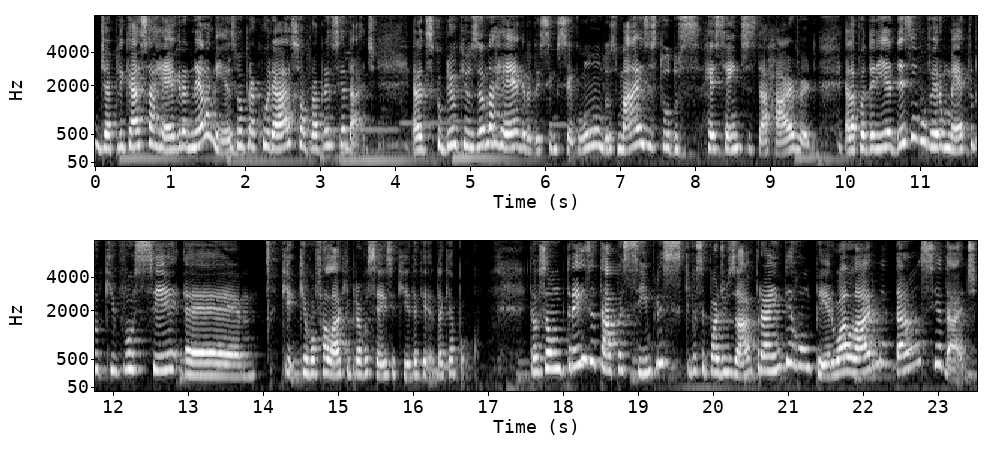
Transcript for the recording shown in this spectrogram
de aplicar essa regra nela mesma para curar a sua própria ansiedade. Ela descobriu que usando a regra dos 5 segundos, mais estudos recentes da Harvard, ela poderia desenvolver um método que você. É, que, que eu vou falar aqui para vocês aqui daqui, daqui a pouco. Então, são três etapas simples que você pode usar para interromper o alarme da ansiedade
